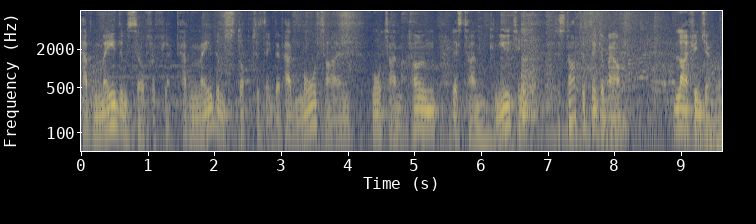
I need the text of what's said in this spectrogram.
have made them self-reflect, have made them stop to think. They've had more time more time at home, less time commuting, to start to think about life in general.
